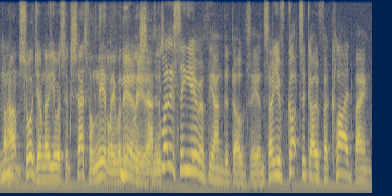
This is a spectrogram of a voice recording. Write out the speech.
Mm. Perhaps so, Jim. Now, you were successful nearly with the English yes. semis. Well, it's the year of the underdogs, Ian. So you've got to go for Clydebank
